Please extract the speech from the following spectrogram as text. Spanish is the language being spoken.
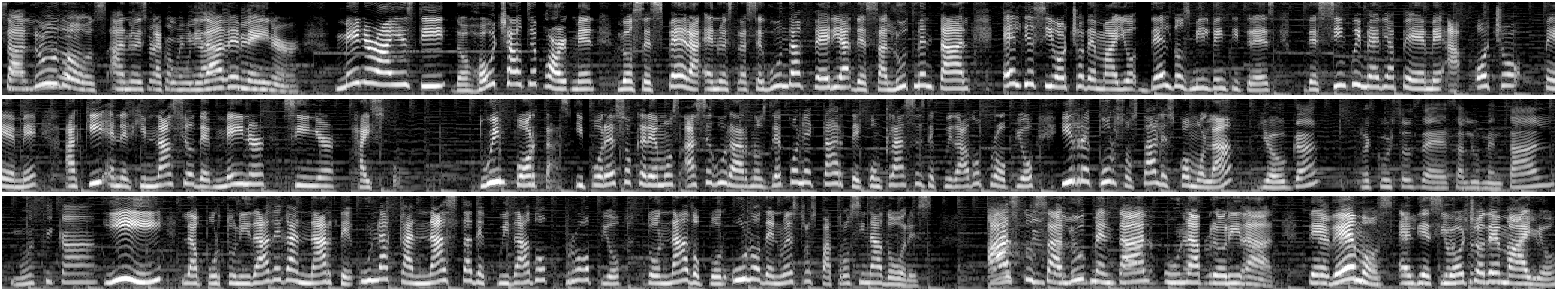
Saludos a nuestra comunidad de Manor. Manor ISD, The Hochul Department, los espera en nuestra segunda feria de salud mental el 18 de mayo del 2023 de 5 y media pm a 8 pm aquí en el gimnasio de Manor Senior High School. Tú importas y por eso queremos asegurarnos de conectarte con clases de cuidado propio y recursos tales como la yoga, recursos de salud mental, música y la oportunidad de ganarte una canasta de cuidado propio donado por uno de nuestros patrocinadores. Haz tu salud mental una prioridad. Te vemos el 18 de mayo.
